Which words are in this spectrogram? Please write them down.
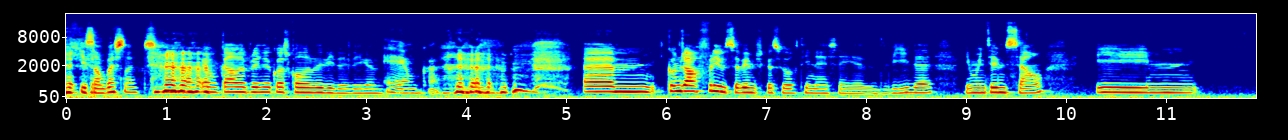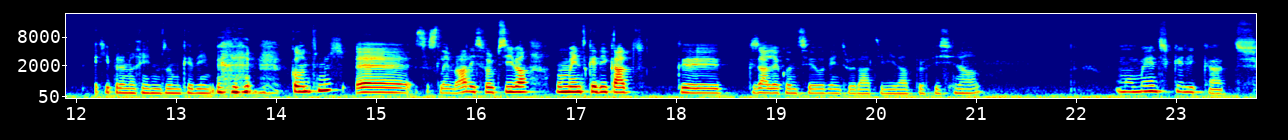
e são bastantes. é um bocado aprender com a escola da vida, digamos. É, um bocado. um, como já referiu, sabemos que a sua rotina é cheia de vida e muita emoção. E hum, aqui para nos rirmos um bocadinho, conte-nos, uh, se se lembrar e se for possível, um momento caricato que, que já lhe aconteceu dentro da atividade profissional. Momentos caricatos.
